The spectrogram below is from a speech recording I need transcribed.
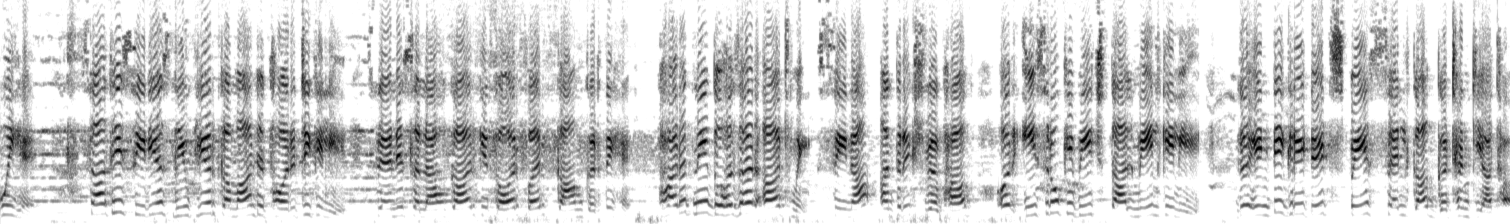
हुई है। साथ ही सीडीएस न्यूक्लियर कमांड अथॉरिटी के लिए सैन्य सलाहकार के तौर पर काम करते हैं। भारत ने 2008 में सेना, अंतरिक्ष विभाग और इसरो के बीच तालमेल के लिए द इंटीग्रेटेड स्पेस सेल का गठन किया था।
